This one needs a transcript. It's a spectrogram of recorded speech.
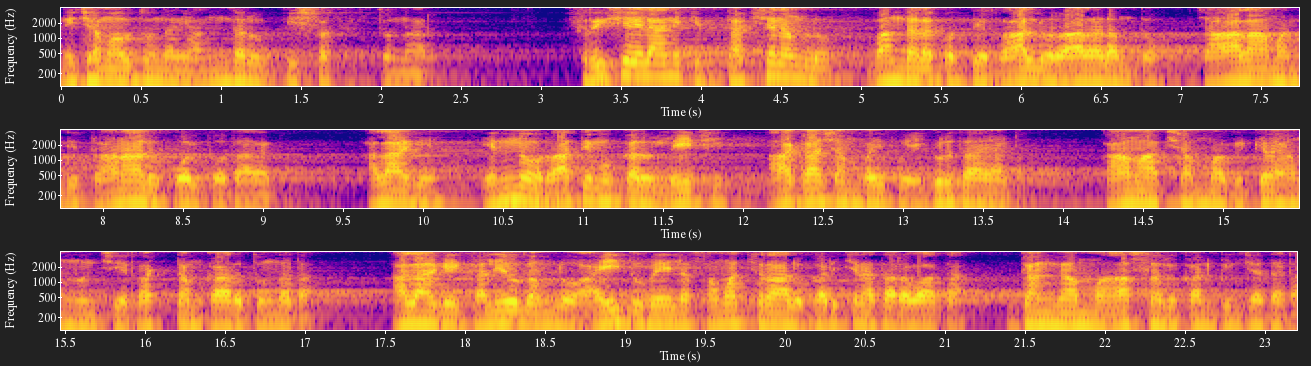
నిజమవుతుందని అందరూ విశ్వసిస్తున్నారు. శ్రీశైలానికి దక్షిణంలో వందల కొద్ది రాళ్ళు రాలడంతో చాలామంది ప్రాణాలు కోల్పోతారట. అలాగే ఎన్నో రాతి ముక్కలు లేచి ఆకాశం వైపు ఎగురుతాయట. కామాక్షమ్మ విగ్రహం నుంచి రక్తం కారుతుందట. అలాగే కలియుగంలో ఐదు వేల సంవత్సరాలు గడిచిన తర్వాత గంగమ్మ అస్సలు కనిపించదట.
